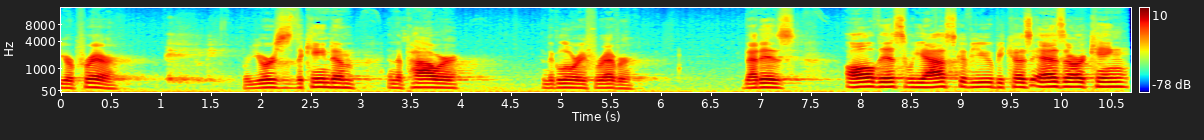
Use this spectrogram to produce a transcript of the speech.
your prayer? For yours is the kingdom and the power and the glory forever. That is, all this we ask of you because as our King,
